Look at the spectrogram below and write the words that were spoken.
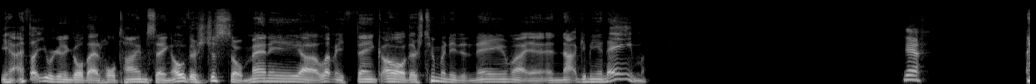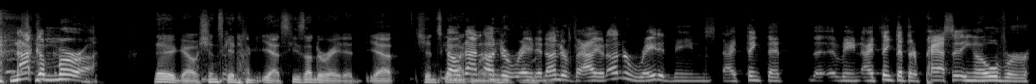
Yeah, I thought you were going to go that whole time saying, "Oh, there's just so many. Uh, let me think. Oh, there's too many to name, uh, and not give me a name." Yeah, Nakamura. There you go. Shinsuke. Yes, he's underrated. Yeah. Shinsuke. No, Nakamura, not underrated. Undervalued. Underrated means I think that I mean I think that they're passing over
